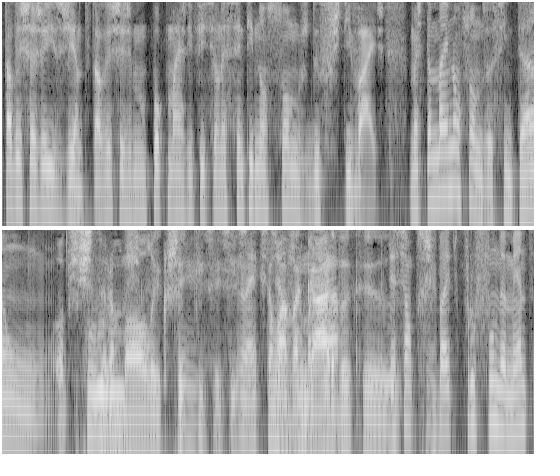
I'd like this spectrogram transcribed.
talvez seja exigente, talvez seja um pouco mais difícil nesse sentido. Não somos de festivais, mas também não somos assim tão obscuros, estrambólicos, sim, que, sim, sim, não é? que tão avant-garde que. Atenção que sim. respeito profundamente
